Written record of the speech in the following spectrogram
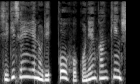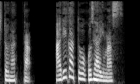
市議選への立候補5年間禁止となった。ありがとうございます。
